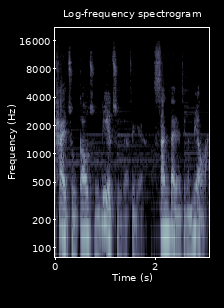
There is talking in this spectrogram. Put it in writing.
太祖、高祖、列祖的这个三代的这个庙啊，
